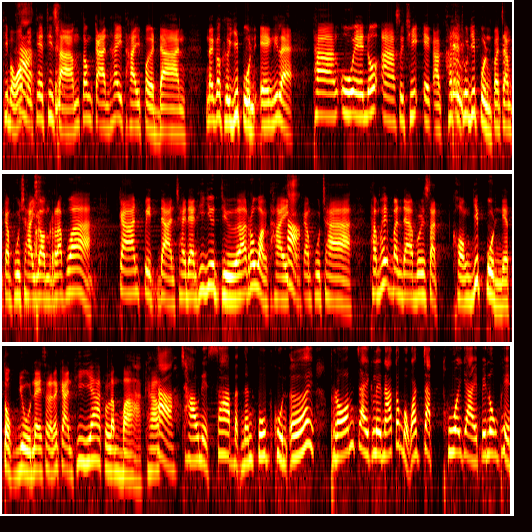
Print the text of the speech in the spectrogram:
ที่บอกว่าค่ะประเทศที่ 3 ต้องการให้ไทยเปิดด่าน นั่นก็คือญี่ปุ่นเองนี่แหละ ทางอูเอโนะอาซูชิเอกอัครราชทูตญี่ปุ่นประจำกัมพูชายอมรับว่า การปิดด่านชายแดนที่ยืดเยื้อ ระหว่างไทยกับค่ะกัมพูชาทำให้บรรดาบริษัทของญี่ปุ่นเนี่ยตกอยู่ในสถานการณ์ที่ยากลำบากครับค่ะชาวเน็ตทราบแบบนั้นปุ๊บคุณเอ้ย พร้อมใจกันเลยนะต้องบอกว่าจัดทัวร์ใหญ่ไปลงเพจ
